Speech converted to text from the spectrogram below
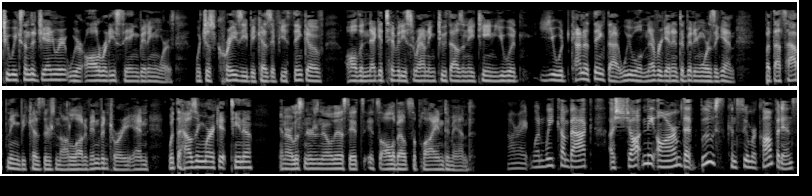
two weeks into January, we're already seeing bidding wars, which is crazy because if you think of all the negativity surrounding 2018, you would, you would kind of think that we will never get into bidding wars again. But that's happening because there's not a lot of inventory. And with the housing market, Tina, and our listeners know this, it's, it's all about supply and demand. All right. When we come back, a shot in the arm that boosts consumer confidence.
